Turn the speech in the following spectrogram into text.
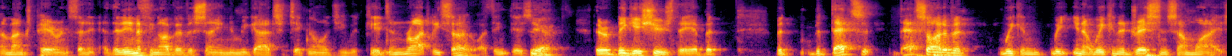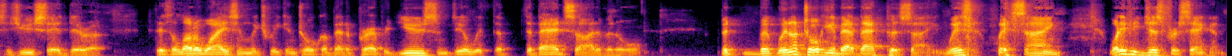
amongst parents than, than anything I've ever seen in regards to technology with kids, and rightly so. I think there's yeah. there are big issues there, but but but that's that side of it we can we you know we can address in some ways, as you said. There are there's a lot of ways in which we can talk about appropriate use and deal with the the bad side of it all. But but we're not talking about that per se. We're we're saying, what if you just for a second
